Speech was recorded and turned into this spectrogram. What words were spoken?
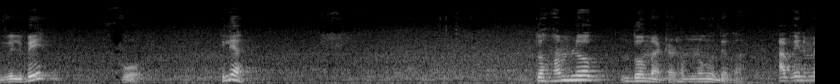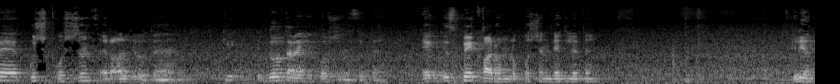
will be four clear तो हम लोग दो मैटर हम लोगों ने देखा। अब इनमें कुछ क्वेश्चन अराइज होते हैं कि दो तरह के क्वेश्चन होते हैं। एक इस पे और हम लोग क्वेश्चन देख लेते हैं। क्लियर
